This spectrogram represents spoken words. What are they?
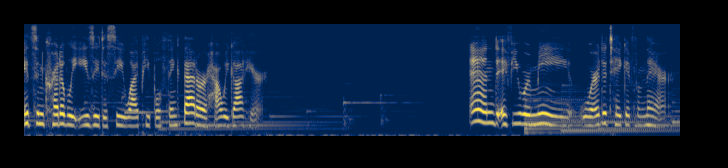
It's incredibly easy to see why people think that or how we got here. And if you were me, where to take it from there?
